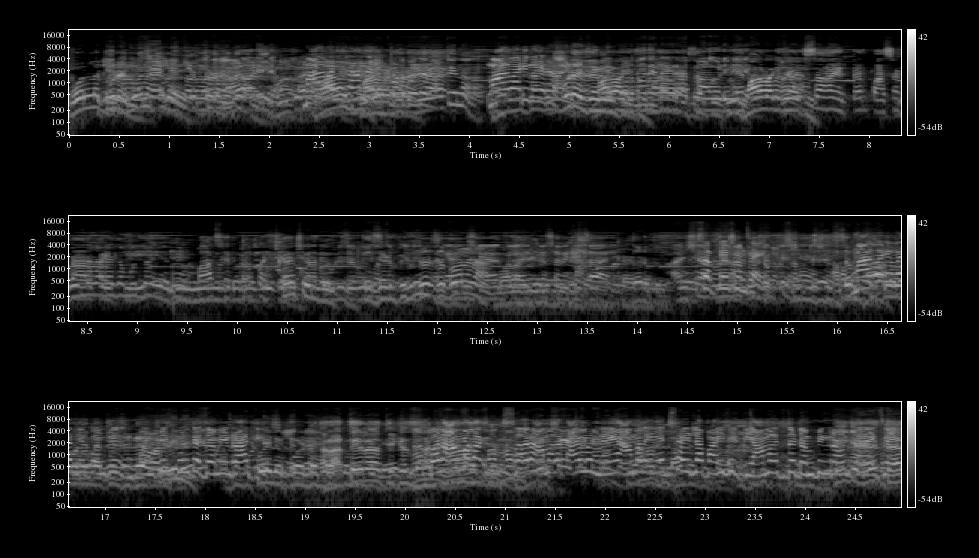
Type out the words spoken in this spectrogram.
बोल ना पुढे माळवाडी राहणार आहे. माळवाडीमध्ये राहणार पुढे जमीन. सहा हेक्टर पासष्ट आर पैकी पाच हेक्टर पंच्याऐंशी सबस्टेशनचं आहे. माळवाडी मध्ये पंचवीस पंचवीस गुंठे जमीन राहते. राहते ना तिकडे जरा. पण आम्हाला सर आम्हाला काय म्हणणं? आहे आम्हाला एक साईडला पाहिजे ती. आम्हाला तिथं डम्पिंग ग्राउंड करायचंय.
